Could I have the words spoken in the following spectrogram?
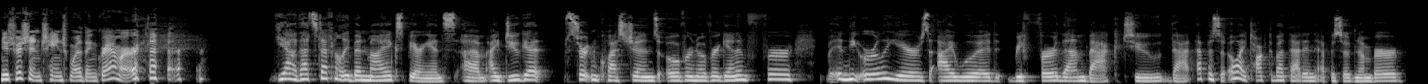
nutrition change more than grammar. yeah, that's definitely been my experience. Um, I do get certain questions over and over again. And for in the early years, I would refer them back to that episode. Oh, I talked about that in episode number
